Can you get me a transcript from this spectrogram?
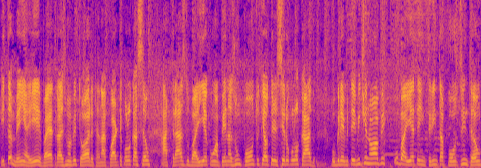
E também aí vai atrás de uma vitória, tá na quarta colocação, atrás do Bahia com apenas um ponto, que é o terceiro colocado. O Grêmio tem 29, o Bahia tem 30 pontos então,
